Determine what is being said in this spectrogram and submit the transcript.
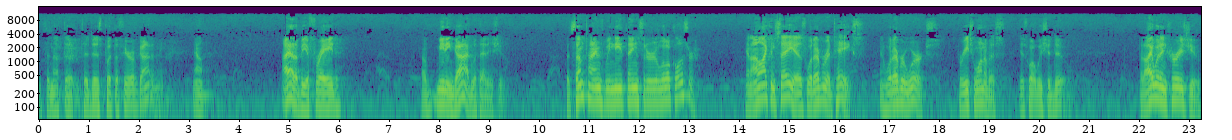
It's enough to, to just put the fear of God in me. Now, I ought to be afraid of meeting God with that issue. But sometimes we need things that are a little closer. And all I can say is whatever it takes and whatever works for each one of us is what we should do. But I would encourage you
